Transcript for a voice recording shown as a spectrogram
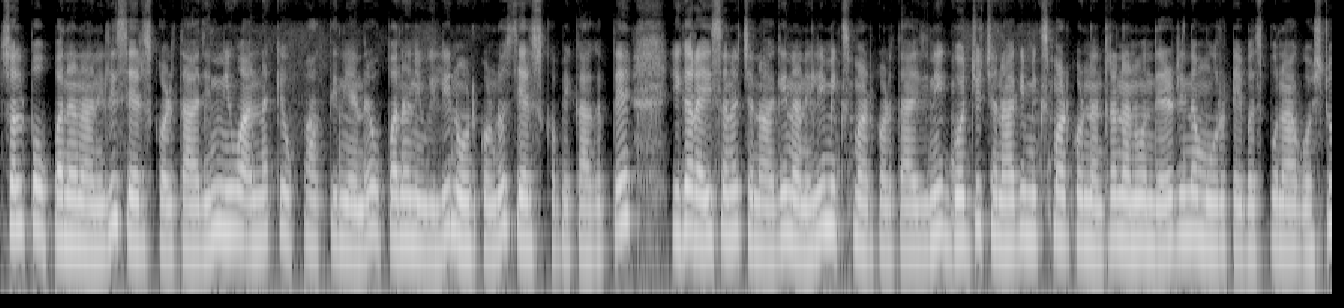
ಸ್ವಲ್ಪ ಉಪ್ಪನ್ನು ನಾನಿಲ್ಲಿ ಸೇರಿಸ್ಕೊಳ್ತಾ ಇದ್ದೀನಿ. ನೀವು ಅನ್ನಕ್ಕೆ ಉಪ್ಪು ಹಾಕ್ತೀನಿ ಅಂದರೆ ಉಪ್ಪನ್ನು ನೀವು ಇಲ್ಲಿ ನೋಡಿಕೊಂಡು ಸೇರಿಸ್ಕೋಬೇಕಾಗುತ್ತೆ. ಈಗ ರೈಸನ್ನು ಚೆನ್ನಾಗಿ ನಾನಿಲ್ಲಿ ಮಿಕ್ಸ್ ಮಾಡ್ಕೊಳ್ತಾ ಇದ್ದೀನಿ. ಗೊಜ್ಜು ಚೆನ್ನಾಗಿ ಮಿಕ್ಸ್ ಮಾಡ್ಕೊಂಡ ನಂತರ ನಾನು ಒಂದೆರಡರಿಂದ ಮೂರು ಟೇಬಲ್ ಸ್ಪೂನ್ ಆಗುವಷ್ಟು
